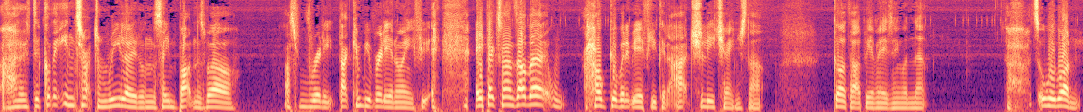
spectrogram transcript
Oh, they've got the interact and reload on the same button as well. That's really that can be really annoying. If you Apex fans out there, how good would it be if you could actually change that? God, that'd be amazing, wouldn't it? Oh, it's all we want.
